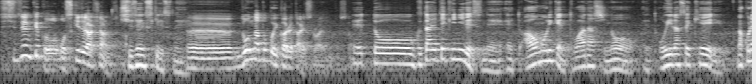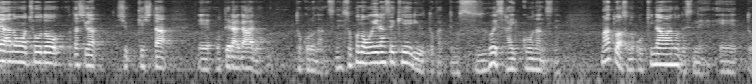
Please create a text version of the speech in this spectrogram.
自然結構お好きでいらっしゃるんですか？自然好きですね。えー、どんなとこ行かれたりされるんですか？えっと、具体的にですね、えっと、青森県十和田市の、えっと、奥入瀬渓流、まあ、これあのちょうど私が出家した、えー、お寺があるところなんですね。そこの奥入瀬渓流とかってもうすごい最高なんですね、まあ、あとはその沖縄のですね、えー、っと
